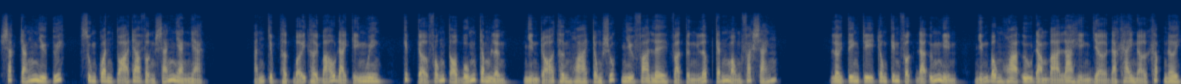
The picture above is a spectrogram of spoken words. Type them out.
sắc trắng như tuyết, xung quanh tỏa ra vần sáng nhàn nhạt. Ảnh chụp thật bởi thời báo Đại Kỷ Nguyên, kích cỡ phóng to 400 lần, nhìn rõ thân hoa trong suốt như pha lê và từng lớp cánh mỏng phát sáng. Lời tiên tri trong kinh Phật đã ứng nghiệm, những bông hoa ưu đàm bà la hiện giờ đã khai nở khắp nơi,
